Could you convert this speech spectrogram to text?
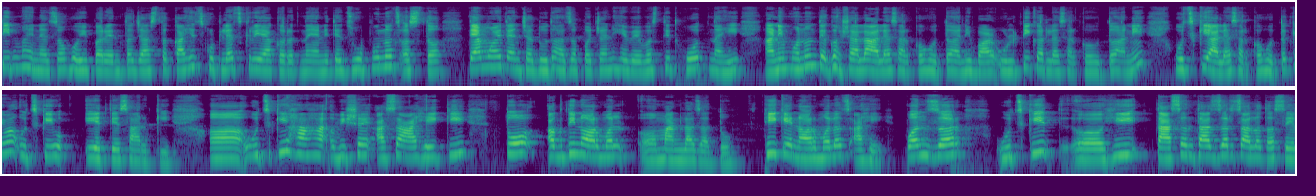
तीन महिन्याचं होईपर्यंत जास्त काहीच कुठल्याच क्रिया करत नाही आणि ते झोपूनच असतं. त्यामुळे त्यांच्या दुधाचं पचन हे व्यवस्थित होत नाही. आणि म्हणून ते घशाला आल्यासारखं होतं आणि बाळ उलटी करल्यासारखं होतं आणि उचकी आल्यासारखं होतं किंवा उचकी येते सारखी. उचकी की हा हा विषय असा आहे की तो अगदी नॉर्मल मानला जातो. ठीक आहे नॉर्मलच आहे. पण जर उचकी ही तासन तास जर चालत असेल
